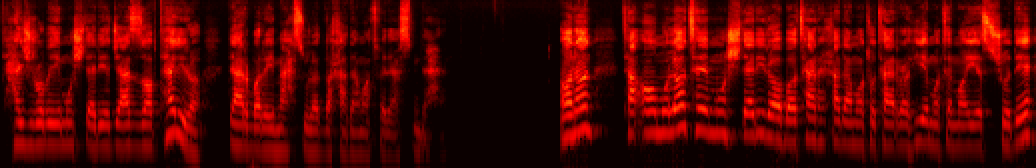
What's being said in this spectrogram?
تجربه مشتری جذابتری را درباره محصولات و خدمات به دست می دهند. آنان تعاملات مشتری را با طرح خدمات و طراحی متمایز شده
